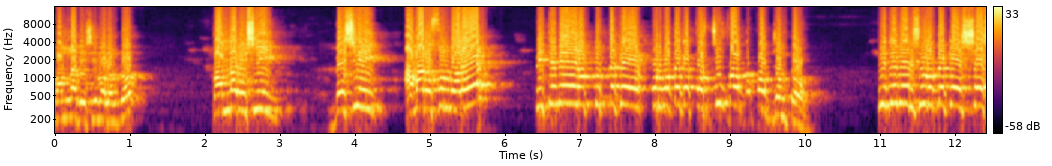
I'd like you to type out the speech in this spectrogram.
কম না বেশি বলুন তো? কম না বেশি বেশি আমার রসুল বলে পৃথিবীর উত্তর থেকে পূর্ব থেকে পশ্চিম পর্যন্ত, পৃথিবীর শুরু থেকে শেষ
